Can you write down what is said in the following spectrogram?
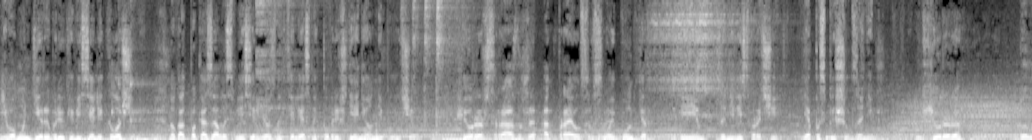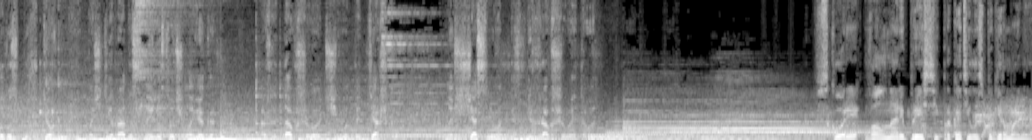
Его мундиры и брюки висели клочьями, но, как показалось мне, серьезных телесных повреждений он не получил. Фюрер сразу же отправился в свой бункер, где им занялись врачи. Я поспешил за ним. У фюрера было возбужденное, почти радостное лицо человека, ожидавшего чего-то тяжкого, но счастливо избежавшего этого. Вскоре волна репрессий прокатилась по Германии.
